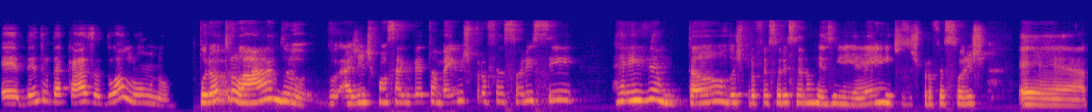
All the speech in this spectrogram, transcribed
é, dentro da casa do aluno. Por outro lado, a gente consegue ver também os professores se reinventando, os professores sendo resilientes, os professores é,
